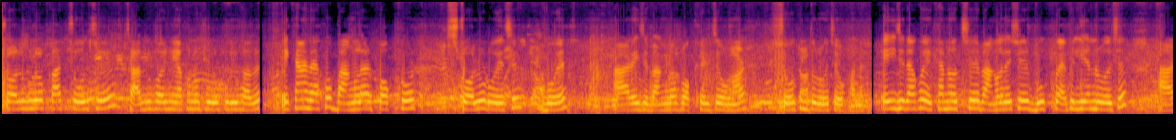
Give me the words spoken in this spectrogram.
স্টলগুলোর কাজ চলছে, চালু হয়নি এখনও পুরোপুরিভাবে এখানে দেখো বাংলার পক্ষর স্টলও রয়েছে বইয়ের আর এই যে বাংলা পক্ষের যে ওনার, সেও কিন্তু রয়েছে ওখানে। এই যে দেখো, এখানে হচ্ছে বাংলাদেশের বুক প্যাভিলিয়ন রয়েছে, আর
